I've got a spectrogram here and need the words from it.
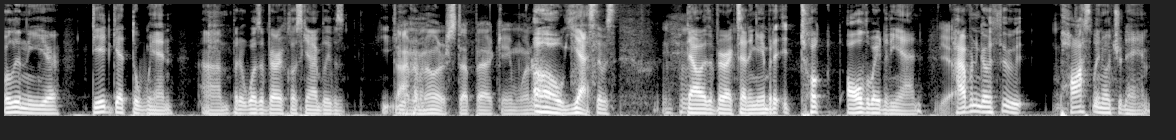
early in the year, did get the win, um, but it was a very close game. I believe it was you- you Diamond covering- Miller, step back game winner. Oh yes, that was that was a very exciting game, but it, it took all the way to the end. Yeah. Having to go through possibly Notre Dame,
